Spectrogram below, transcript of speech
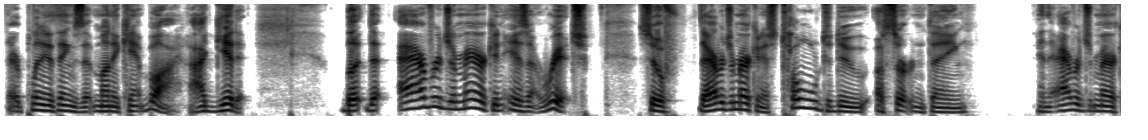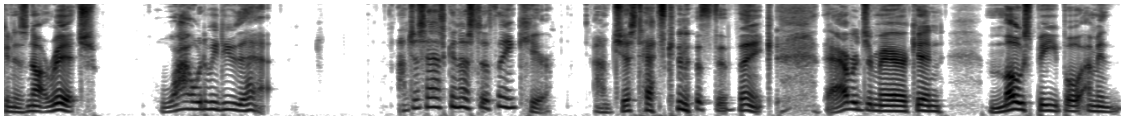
There are plenty of things that money can't buy. I get it. But the average American isn't rich. So if the average American is told to do a certain thing and the average American is not rich, why would we do that? I'm just asking us to think here. I'm just asking us to think. The average American, most people, I mean,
